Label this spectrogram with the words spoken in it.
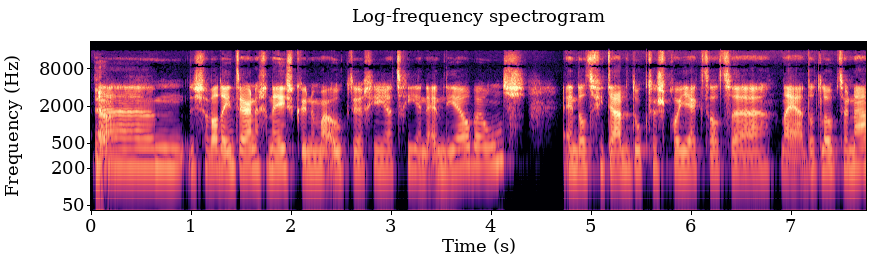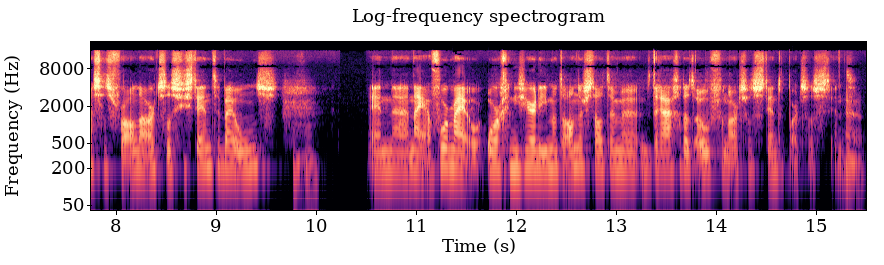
Ja. Um, dus zowel de interne geneeskunde, maar ook de geriatrie en de MDL bij ons. En dat Vitale Doktersproject, dat, uh, nou ja, dat loopt daarnaast als voor alle artsassistenten bij ons. Mm -hmm. En uh, nou ja, voor mij organiseerde iemand anders dat en we dragen dat over van artsassistent op artsassistent. Ja.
